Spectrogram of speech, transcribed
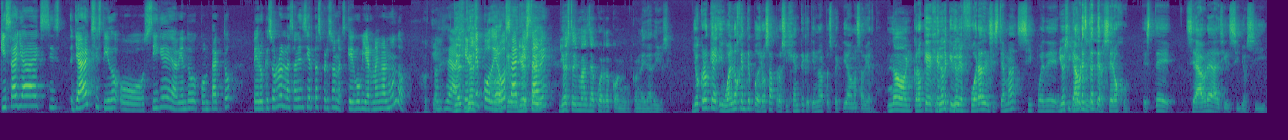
quizá ya, exis- ya ha existido o sigue habiendo contacto, pero que solo la saben ciertas personas que gobiernan al mundo. O sea, Yo- gente poderosa que estoy- sabe. Yo estoy más de acuerdo con, con la idea de ellos. Yo creo que igual no gente poderosa, pero sí gente que tiene una perspectiva más abierta. No, Creo que gente Yo- que yo- vive fuera del sistema sí puede. Yo sí que abre que- este tercer ojo. Este se abre a decir, sí, yo sí,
